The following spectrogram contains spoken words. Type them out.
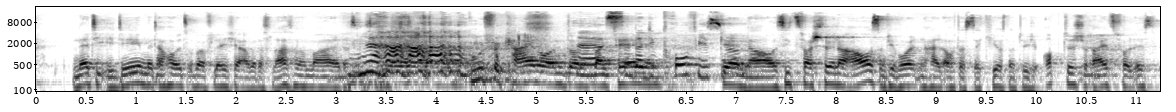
nette Idee mit der Holzoberfläche, aber das lassen wir mal. Das ist gut für Keime und, und Bakterien. Das sind dann die Profis. Ne? Genau, sieht zwar schöner aus und wir wollten halt auch, dass der Kiosk natürlich optisch ja. reizvoll ist,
